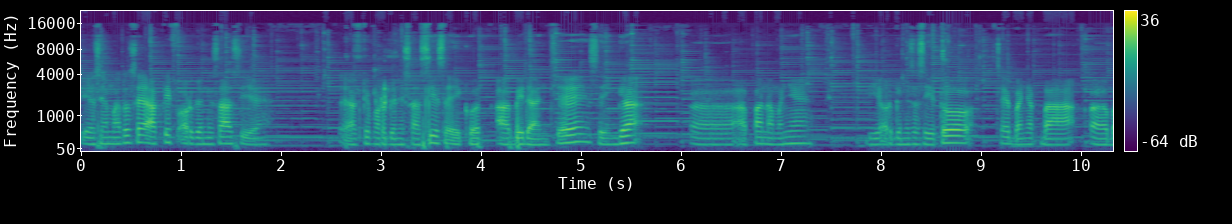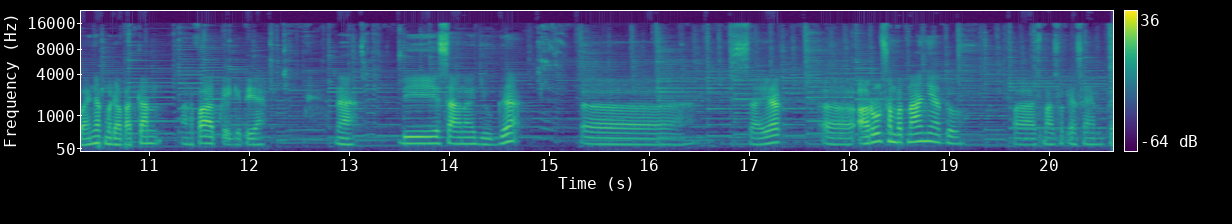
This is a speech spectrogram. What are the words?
di SMA itu saya aktif organisasi ya. Saya aktif organisasi saya ikut A B dan C sehingga uh, apa namanya di organisasi itu saya banyak ba uh, banyak mendapatkan manfaat kayak gitu ya. Nah di sana juga uh, saya uh, Arul sempat nanya tuh pas masuk SMP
